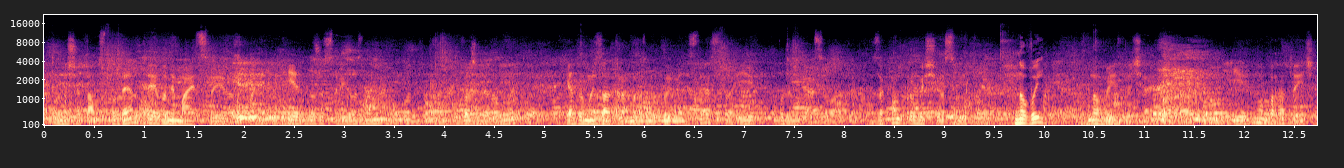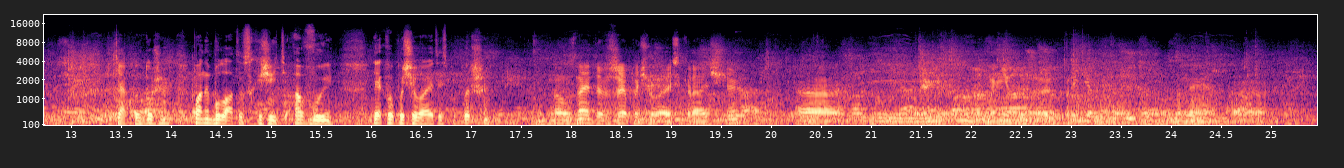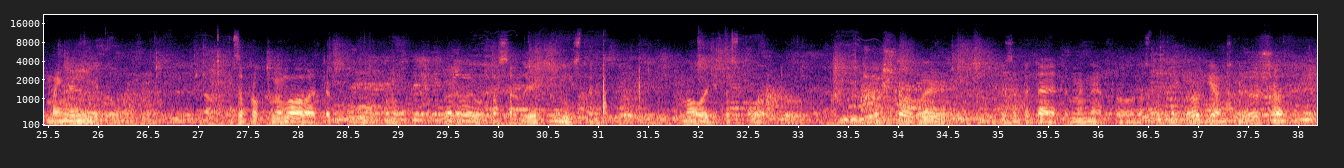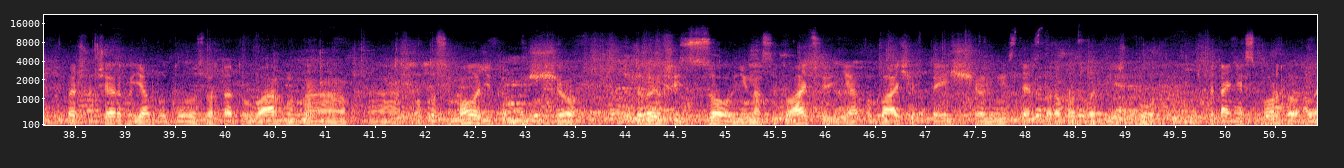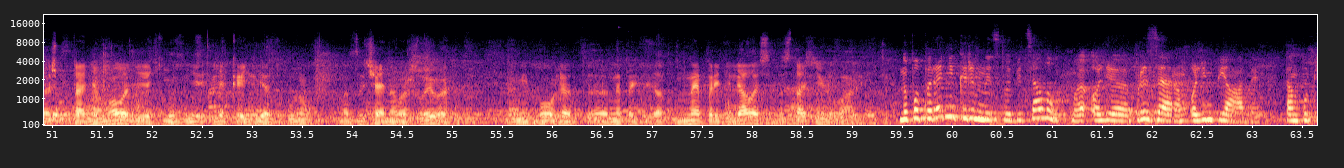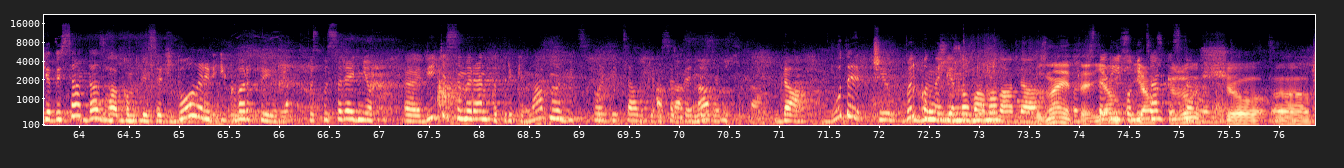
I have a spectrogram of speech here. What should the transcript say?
тому що там студенти, вони мають свої вимоги, які є дуже серйозними і важливими. Я думаю, завтра ми зробимо міністерство і будемо працювати. Закон про вищу освіту, Новий? новий, звичайно, і ну, багато інших речей. Дякую дуже. Пане Булато, скажіть, а ви як ви почуваєтесь, по-перше? Ну, знаєте, вже почуваюсь краще. Е, І ну, мені дуже приємно, що мене, е, мені запропонували таку ну, важливу посаду, як міністр молоді та спорту. Якщо ви запитаєте мене про наступні кроки, я вам скажу, що в першу чергу я буду звертати увагу на е, вопроси молоді, тому що подивившись ззовні на ситуацію, я побачив те, що міністерство працювало більш по питаннях спорту, але ж питання молоді, які є, яке є ну, надзвичайно важливе, на мій погляд, е, не приділя- не приділялося достатньої уваги. Ну, попереднє керівництво обіцяло е, олі- призерам Олімпіади там по 50 да, з гаком тисяч доларів і квартири. Безпосередньо е, Віті Семиренко трикімнатну обіц- пообіцяв 55 тисяч. Да. Буде чи виконає нова влада? Ви знаєте, я вам, я вам скажу, старої? що е,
